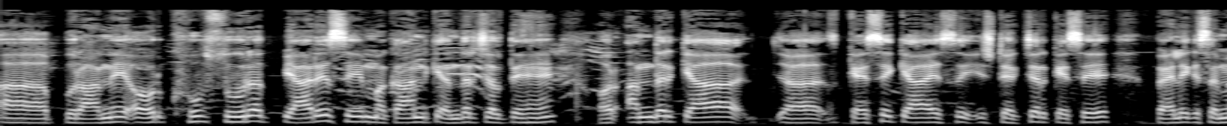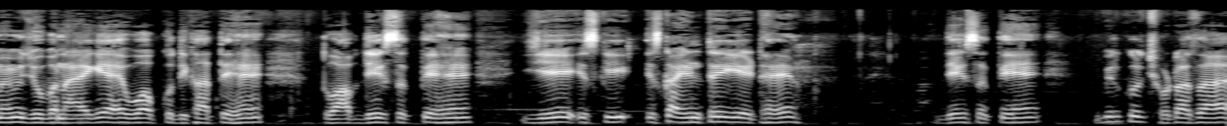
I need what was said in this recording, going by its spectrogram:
पुराने और खूबसूरत, प्यारे से मकान के अंदर चलते हैं। और अंदर क्या कैसे क्या इस स्ट्रक्चर कैसे पहले के समय में जो बनाया गया है, वो आपको दिखाते हैं। तो आप देख सकते हैं, ये इसकी, इसका एंट्री गेट है। देख सकते हैं, बिल्कुल छोटा सा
